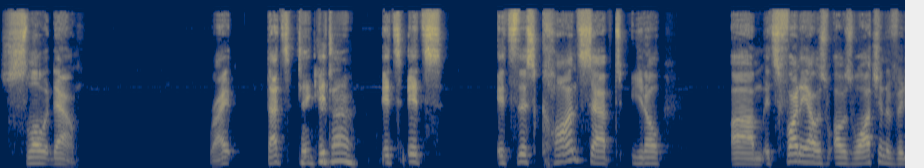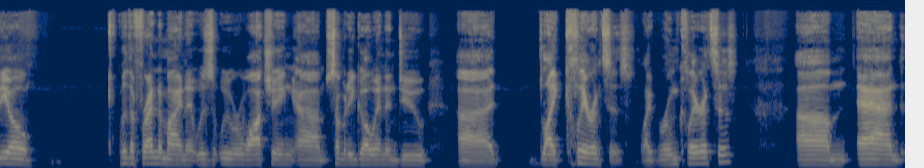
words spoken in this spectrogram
slow it down, right? That's take your it, time. It's it's it's this concept, you know. Um, it's funny. I was I was watching a video with a friend of mine. It was we were watching um, somebody go in and do uh, like clearances, like room clearances, um, and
